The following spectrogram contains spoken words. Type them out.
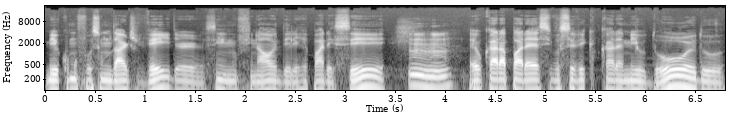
meio como fosse um Darth Vader, assim, no final dele reaparecer. Uhum. Aí o cara aparece você vê que o cara é meio doido.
